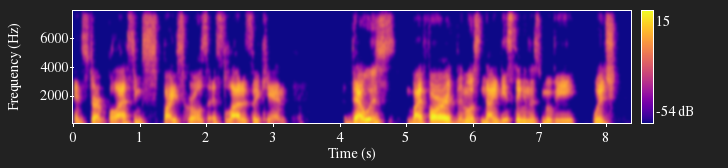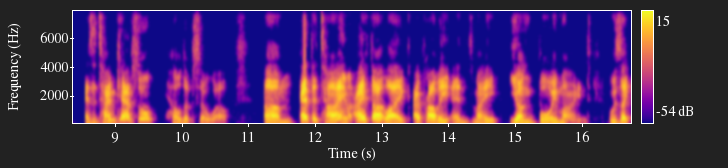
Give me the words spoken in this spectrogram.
and start blasting Spice Girls as loud as they can. That was by far the most 90s thing in this movie, which, as a time capsule, held up so well. Um, at the time, I thought like I probably, in my young boy mind, was like,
